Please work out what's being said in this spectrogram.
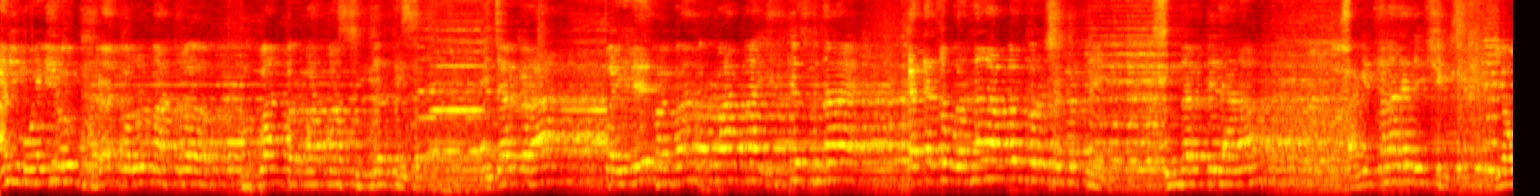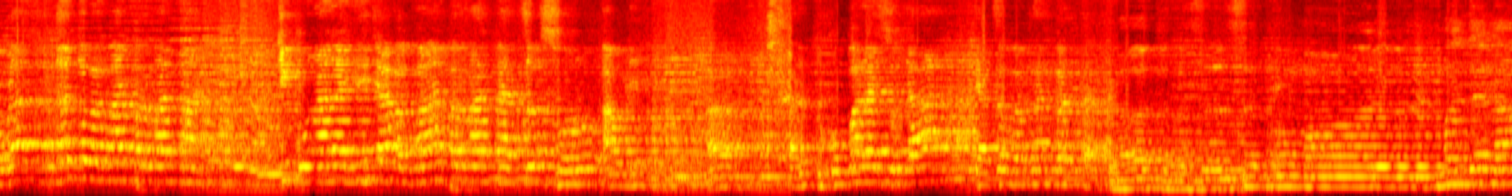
आणि मोहिनी रूप धारण करून मात्र भगवान परमात्मा सुंदर दिसत विचार करा पहिले भगवान परमात्मा इतके सुंदर आहे का त्याचं वर्णन आपण करू शकत नाही? सुंदर ते जाणं सांगितलं ना त्या दिवशी? एवढा सुंदर तो भगवान परमात्मा की कोणालाही त्या भगवान परमात्म्याचं स्वरूप आवडे आणि तुकोबाराय सुद्धा त्याच वर्णन करतात. मदना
